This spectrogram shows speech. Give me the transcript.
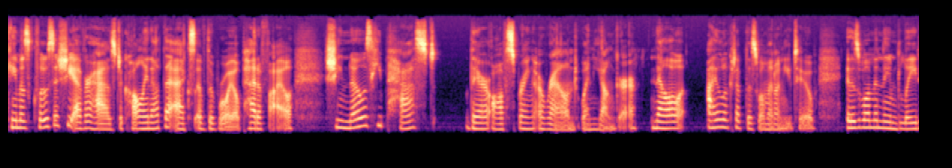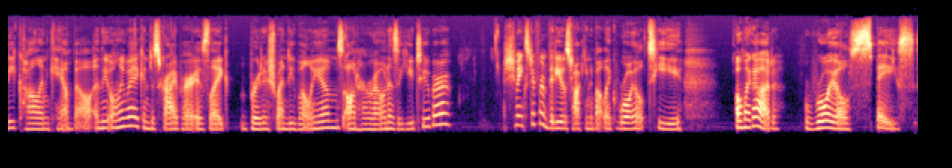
came as close as she ever has to calling out the ex of the royal pedophile. She knows he passed their offspring around when younger. Now, I looked up this woman on YouTube. It was a woman named Lady Colin Campbell, and the only way I can describe her is like British Wendy Williams on her own as a YouTuber. She makes different videos talking about like royalty. Oh my God, royal space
